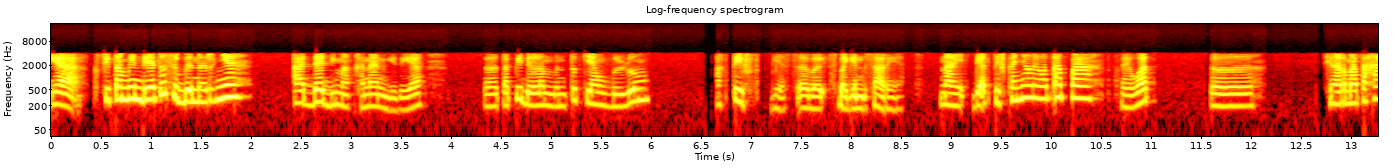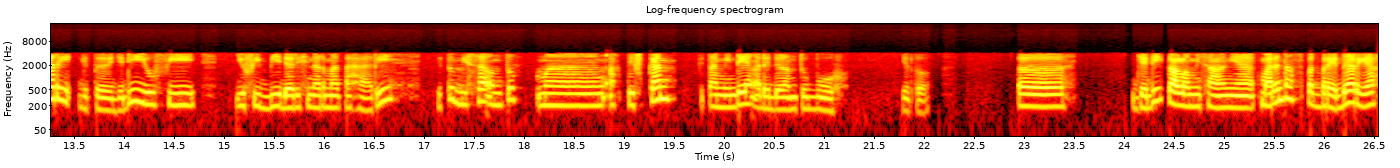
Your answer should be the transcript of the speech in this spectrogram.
ya vitamin D itu sebenarnya ada di makanan gitu ya e, tapi dalam bentuk yang belum aktif biasa sebagian besar ya. Nah diaktifkannya lewat apa? Lewat e, sinar matahari gitu. Jadi UV UVB dari sinar matahari itu bisa untuk mengaktifkan vitamin D yang ada dalam tubuh gitu. E, jadi kalau misalnya kemarin kan sempat beredar ya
